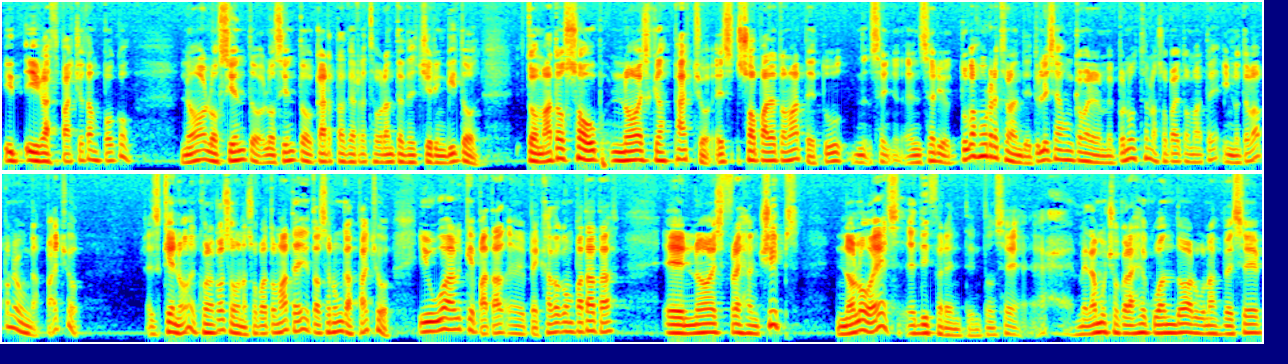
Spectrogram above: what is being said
Y, y, gazpacho tampoco. No, lo siento, lo siento, cartas de restaurantes de chiringuitos. Tomato soup no es gazpacho, es sopa de tomate. Tú, en serio, tú vas a un restaurante y tú le dices a un camarero, me pone usted una sopa de tomate y no te va a poner un gazpacho. Es que no, es que una cosa una sopa de tomate y otra hacer un gazpacho. Igual que eh, pescado con patatas eh, no es fresh and chips no lo es, es diferente. Entonces, eh, me da mucho coraje cuando algunas veces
